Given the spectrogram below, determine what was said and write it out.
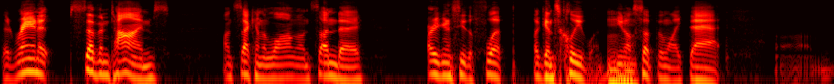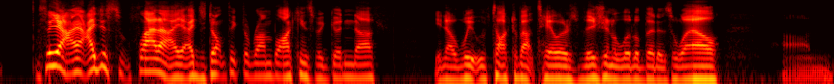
they ran it seven times on second and long on Sunday. Are you going to see the flip against Cleveland? You know, Mhm. something like that. Um, so yeah, I, I just flat out, I, I just don't think the run blocking's been good enough. You know, we, we've talked about Taylor's vision a little bit as well. Um,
